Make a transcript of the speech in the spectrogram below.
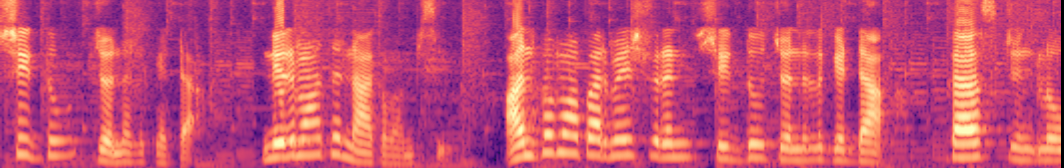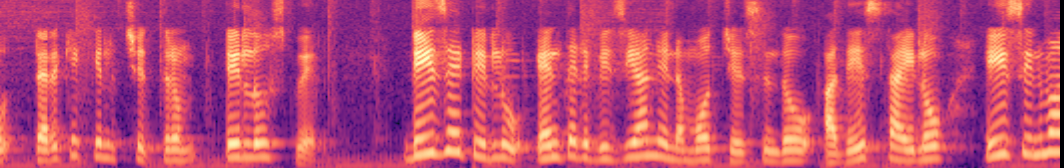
సిద్ధు జొన్నలగడ్డ. నిర్మాత నాగవంశీ. అనుపమ పరమేశ్వరన్ సిద్ధు జొన్నలగడ్డ. కాస్టింగ్లో తెరకెక్కిన చిత్రం టిల్లు స్క్వేర్. డీజే టిల్లు ఎంతటి విజయాన్ని నమోదు చేసిందో అదే స్థాయిలో ఈ సినిమా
